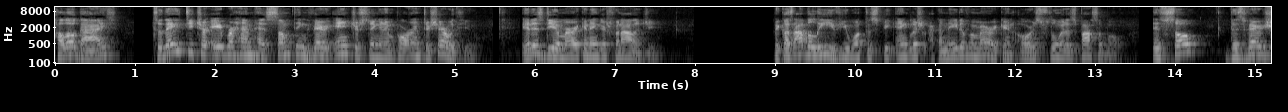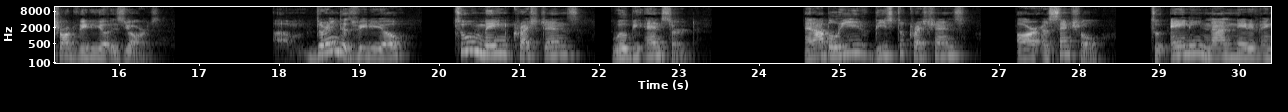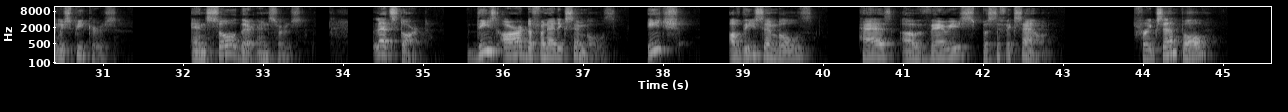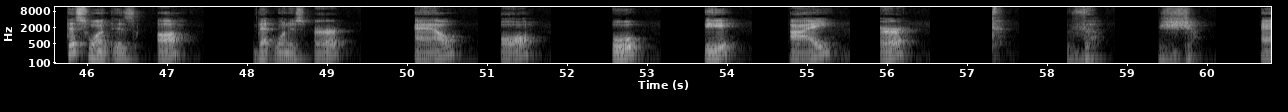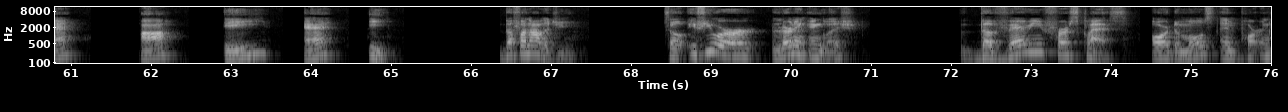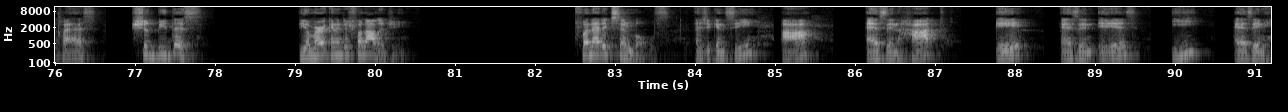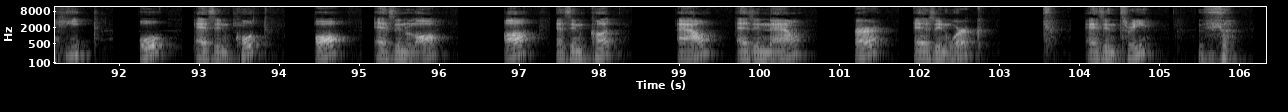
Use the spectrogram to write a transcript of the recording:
Hello guys. Today teacher Abraham has something very interesting and important to share with you. It is the American English phonology. Because I believe you want to speak English like a Native American or as fluent as possible. If so, this very short video is yours. Um, during this video, two main questions will be answered. And I believe these two questions are essential to any non-native English speakers. And so their answers. Let's start. These are the phonetic symbols. Each of these symbols has a very specific sound. For example, this one is a, that one is er, ow, o, o, e, i, er, t, th, j, e, a, e, e, e. The phonology. So if you are learning English, the very first class or the most important class should be this. The American English Phonology. Phonetic symbols. As you can see, A as in hot, E as in is, E as in heat, O as in coat, O as in law, A as in cut, Al as in now, Er as in work, Th as in three, Th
